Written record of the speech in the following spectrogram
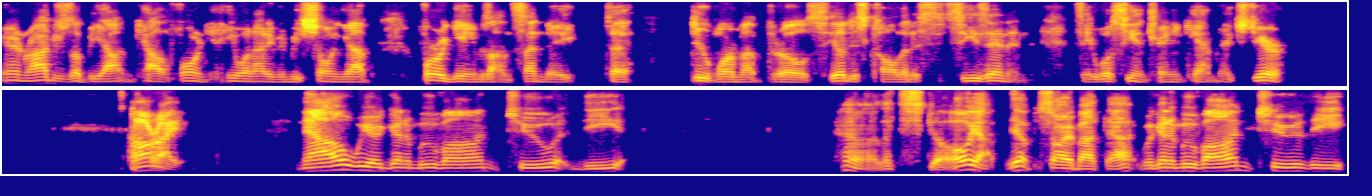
Aaron Rodgers will be out in California. He will not even be showing up for games on Sunday to do warm up throws. He'll just call it a season and say, we'll see in training camp next year. All right. Now we are going to move on to the. Huh, let's go. Oh, yeah. Yep. Sorry about that. We're going to move on to the.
